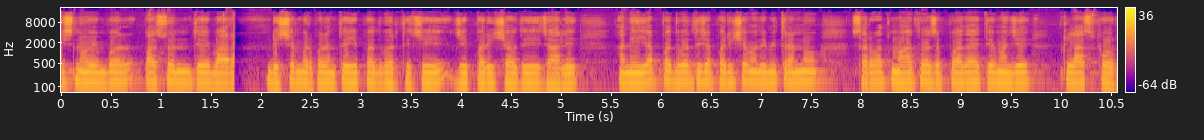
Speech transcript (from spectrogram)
वीस नोव्हेंबरपासून ते बारा डिसेंबरपर्यंत ही पदभरतीची जी परीक्षा होती ही झाली. आणि या पदवरतीच्या परीक्षेमध्ये मित्रांनो सर्वात महत्त्वाचं पद आहे ते म्हणजे क्लास फोर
